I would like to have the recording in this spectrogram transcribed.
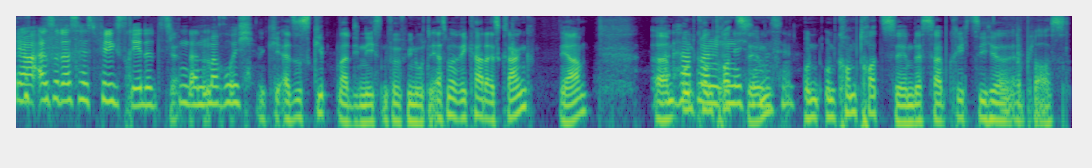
Ja, also das heißt, Felix redet. Ich Ja. bin dann mal ruhig. Okay, also skippt mal die nächsten fünf Minuten. Erstmal, Ricarda ist krank, ja. Ähm, und kommt so trotzdem. bisschen. und, und kommt trotzdem, deshalb kriegt sie hier Applaus.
